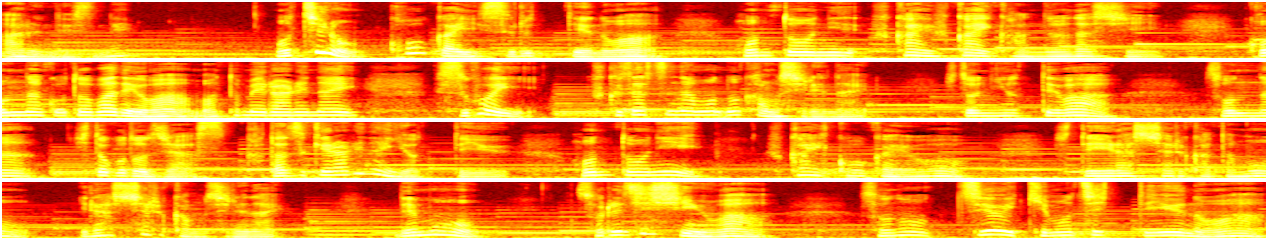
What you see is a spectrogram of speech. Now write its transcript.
あるんですね。もちろん後悔するっていうのは本当に深い深い感情だし、こんな言葉ではまとめられない、すごい複雑なものかもしれない。人によっては、そんな一言じゃ片付けられないよっていう、本当に深い後悔をしていらっしゃる方もいらっしゃるかもしれない。でも、それ自身は、その強い気持ちっていうのは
